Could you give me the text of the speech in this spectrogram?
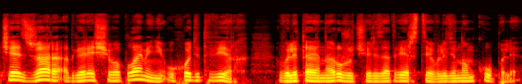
часть жара от горящего пламени уходит вверх, вылетая наружу через отверстие в ледяном куполе.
